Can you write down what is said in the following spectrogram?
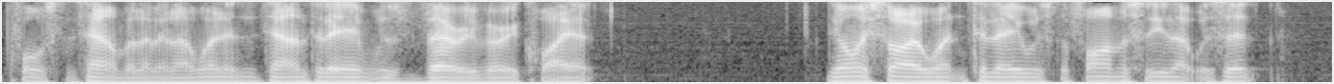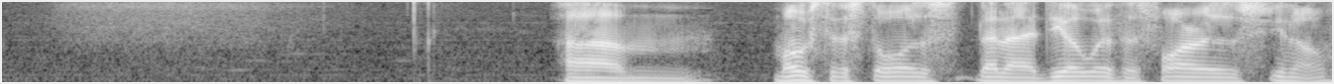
close to town, but I mean, I went into town today. and It was very, very quiet. The only store I went today was the pharmacy. That was it. Um, most of the stores that I deal with, as far as you know,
